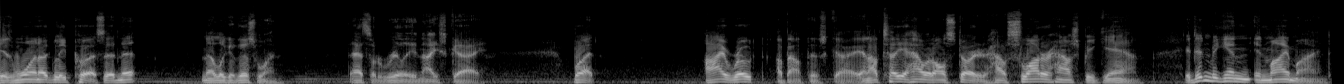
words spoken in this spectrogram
is one ugly puss, isn't it? Now look at this one. That's a really nice guy. But I wrote about this guy, and I'll tell you how it all started, how Slaughterhouse began. It didn't begin in my mind.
